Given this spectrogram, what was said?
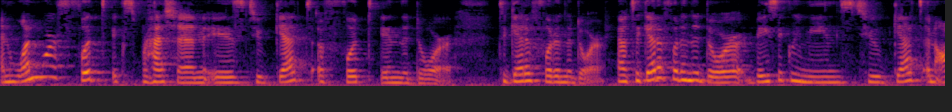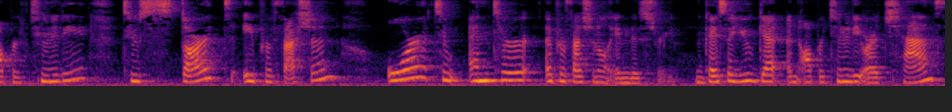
And one more foot expression is to get a foot in the door. To get a foot in the door. Now, to get a foot in the door basically means to get an opportunity to start a profession or to enter a professional industry. Okay, so you get an opportunity or a chance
